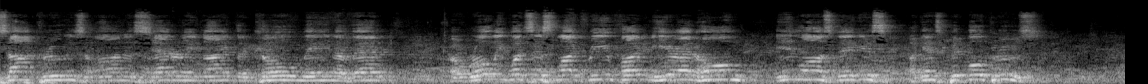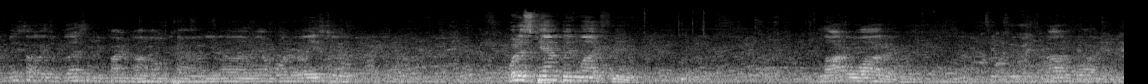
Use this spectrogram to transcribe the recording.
Isaac Cruz on a Saturday night, the co-main event. Uh, Rolly, what's this like for you fighting here at home in Las Vegas against Pitbull Cruz? It's always a blessing to fight in my hometown, you know, I mean, I'm born and raised here. What has camp been like for you? A lot of water. A lot of water.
